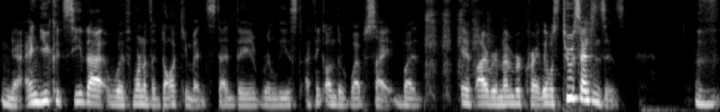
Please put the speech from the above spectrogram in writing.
Yeah, and you could see that with one of the documents that they released, I think on their website. But if I remember correctly, it was two sentences. Th-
